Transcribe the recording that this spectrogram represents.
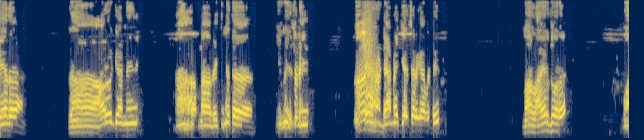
మీద నా ఆరోగ్యాన్ని ఆ, నా వ్యక్తిగత ఇమేజ్ని డ్యామేజ్ చేశారు కాబట్టి మా లాయర్ ద్వారా మా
